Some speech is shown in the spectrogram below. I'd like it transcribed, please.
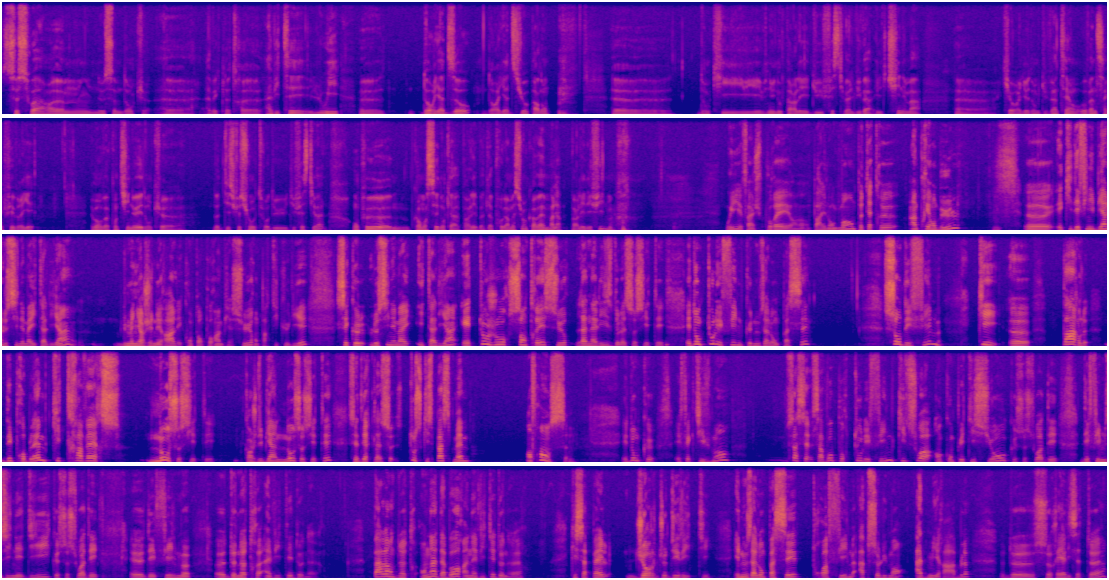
Ce soir, euh, nous sommes donc euh, avec notre euh, invité Louis Doriazzo, Doriazio, pardon, donc qui est venu nous parler du festival Viva il Cinema qui aura lieu donc du 21 au 25 février. Et bon, on va continuer donc notre discussion autour du, du festival. On peut euh, commencer donc à parler bah, de la programmation quand même, Voilà. parler des films. Oui, enfin, je pourrais en parler longuement. Peut-être euh, un préambule euh, et qui définit bien le cinéma italien d'une manière générale et contemporain, bien sûr, en particulier. C'est que le cinéma italien est toujours centré sur l'analyse de la société. Et donc, tous les films que nous allons passer sont des films qui euh, parlent des problèmes qui traversent nos sociétés. Quand je dis bien nos sociétés, c'est-à-dire que la tout ce qui se passe même en France. Et donc, euh, effectivement, ça, ça vaut pour tous les films, qu'ils soient en compétition, que ce soit des, des films inédits, que ce soit des, euh, des films euh, de notre invité d'honneur. Parlant de notre, on a d'abord un invité d'honneur qui s'appelle Giorgio Diritti, et nous allons passer trois films absolument admirables de ce réalisateur,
